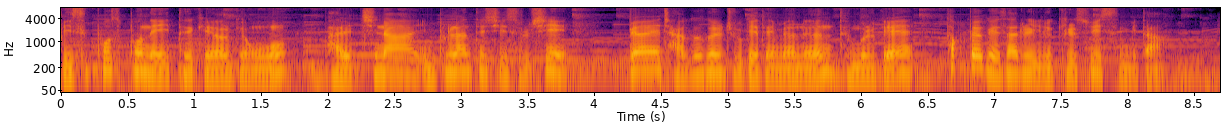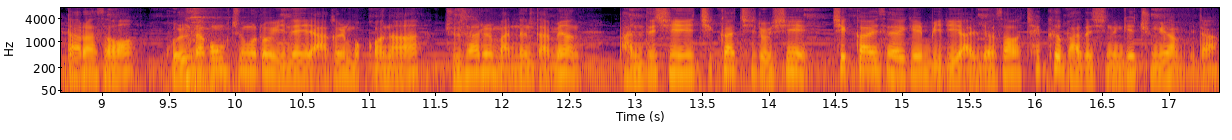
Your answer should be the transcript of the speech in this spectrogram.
비스포스포네이트 계열 경우 발치나 임플란트 시술 시 뼈에 자극을 주게 되면은 드물게 턱뼈 괴사를 일으킬 수 있습니다. 따라서 골다공증으로 인해 약을 먹거나 주사를 맞는다면 반드시 치과 치료 시 치과 의사에게 미리 알려서 체크 받으시는 게 중요합니다.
